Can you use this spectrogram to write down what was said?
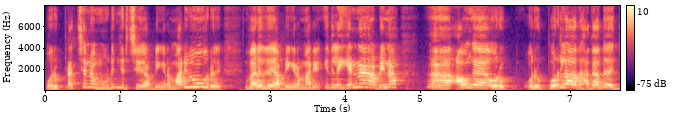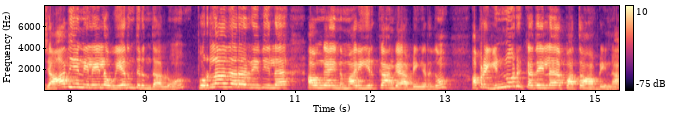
ஒரு பிரச்சனை முடிஞ்சிருச்சு அப்படிங்கிற மாதிரியும் ஒரு வருது அப்படிங்கிற மாதிரி. இதில் என்ன அப்படின்னா அவங்க ஒரு ஒரு பொருளாதார அதாவது ஜாதிய நிலையில் உயர்ந்திருந்தாலும் பொருளாதார ரீதியில் அவங்க இந்த மாதிரி இருக்காங்க அப்படிங்கிறதும் அப்புறம் இன்னொரு கதையில் பார்த்தோம் அப்படின்னா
